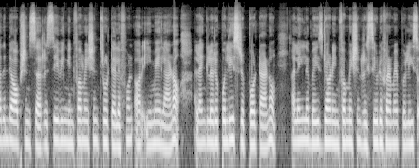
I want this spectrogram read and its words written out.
അതിന്റെ options receiving information through telephone or email ആണോ? അല്ലെങ്കിൽ ഒരു പോലീസ് റിപ്പോർട്ടാണോ അല്ലെങ്കിൽ based on information received from a police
